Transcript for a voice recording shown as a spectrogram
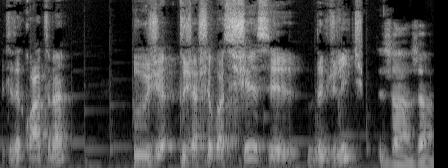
84, né? Tu já, tu já chegou a assistir esse David Lynch? Já, já.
